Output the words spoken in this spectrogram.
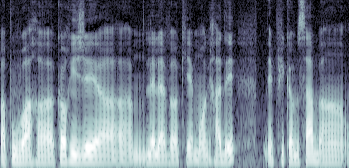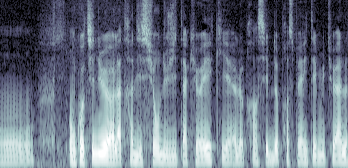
va pouvoir corriger l'élève qui est moins gradé. Et puis comme ça, ben, on, continue euh, la tradition du Jitakyoe, qui est le principe de prospérité mutuelle,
